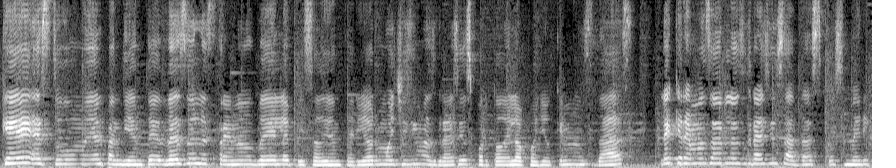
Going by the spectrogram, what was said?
que estuvo muy al pendiente desde el estreno del episodio anterior. Muchísimas gracias por todo el apoyo que nos das. Le queremos dar las gracias a Das Cosmetic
